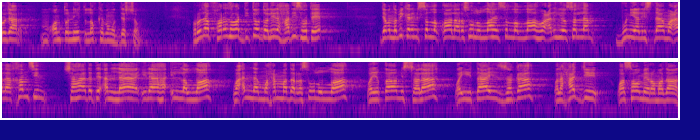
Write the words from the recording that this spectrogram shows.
রোজার অন্তর্নিহিত লক্ষ্য এবং উদ্দেশ্য। রোজা ফরজ হওয়ার দ্বিতীয় দলিল হাদিস হতে যেমন নবী করিম সাল্লাহ রসুল্লাহ সাল্লাহ আলী আসাল্লাম বুনিয়াল ইসলাম আলা খামসিন, শাহাদাতে আন লা ইলাহা ইল্লাল্লাহ وأن محمد رسول الله وإقام الصلاة وإيتاء الزكاة والحج وصوم رمضان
